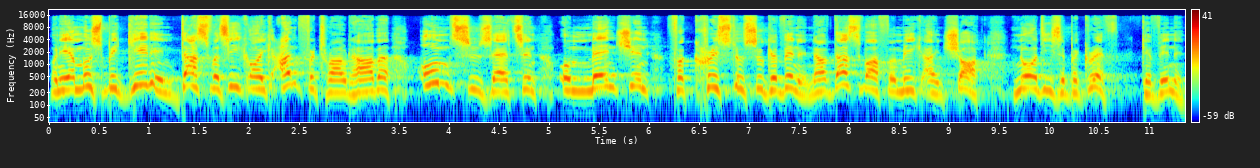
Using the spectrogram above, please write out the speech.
Und ihr müsst beginnen, das, was ich euch anvertraut habe, umzusetzen, um Menschen für Christus zu gewinnen. Na, das war für mich ein Schock, nur dieser Begriff, gewinnen.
